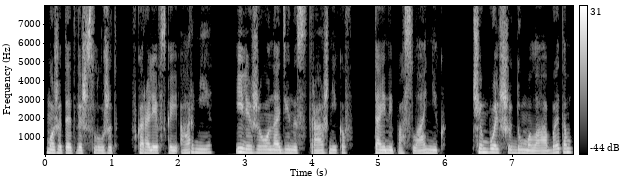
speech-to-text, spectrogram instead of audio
Может, Эдвиш служит в королевской армии, или же он один из стражников, тайный посланник. Чем больше думала об этом,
